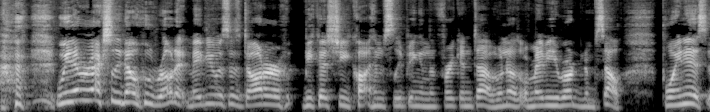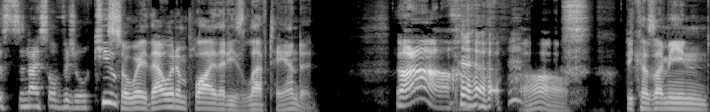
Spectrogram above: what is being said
we never actually know who wrote it. Maybe it was his daughter because she caught him sleeping in the freaking tub. Who knows? Or maybe he wrote it himself. Point is, it's a nice little visual cue. So wait, that would imply that he's left-handed. ah, Oh, because I mean,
